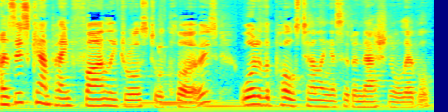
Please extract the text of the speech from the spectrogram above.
As this campaign finally draws to a close, what are the polls telling us at a national level?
